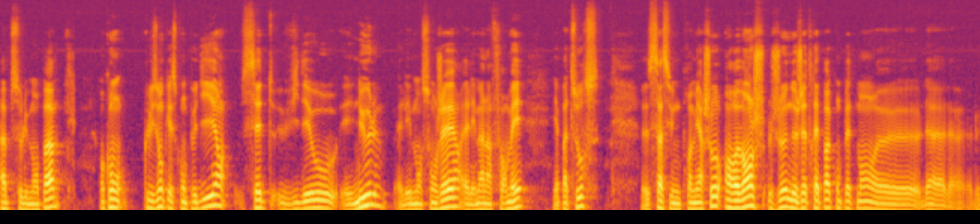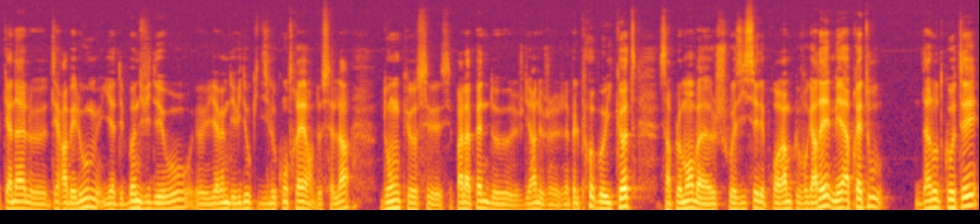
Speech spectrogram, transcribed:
absolument pas. En conclusion, qu'est-ce qu'on peut dire? Cette vidéo est nulle, elle est mensongère, elle est mal informée, Il n'y a pas de source. Euh, ça, c'est une première chose. En revanche, je ne jetterai pas complètement euh, le canal euh, Terrabellum. Il y a des bonnes vidéos. il y a même des vidéos qui disent le contraire de celle-là. Donc, c'est pas la peine de, je dirais, je, n'appelle pas boycott. Simplement, bah, choisissez les programmes que vous regardez. Mais après tout, d'un autre côté,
